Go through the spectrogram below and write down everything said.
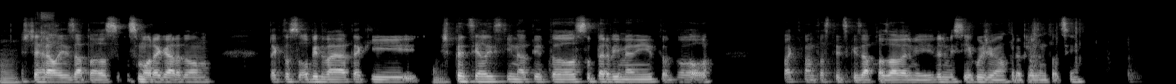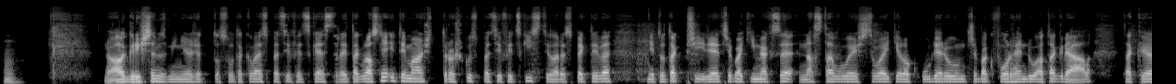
Hmm. Ešte hrali zápas s Moregardom, tak to sú obidvaja takí hm. špecialisti na tieto super výmeny, to bol fakt fantastický zápas a veľmi, veľmi si ich užívam v reprezentácii. No ale když jsem zmínil, že to jsou takové specifické styly, tak vlastně i ty máš trošku specifický styl, respektive mně to tak přijde třeba tím, jak se nastavuješ svoje tělo k úderům, třeba k forehandu a tak dál, tak eh,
